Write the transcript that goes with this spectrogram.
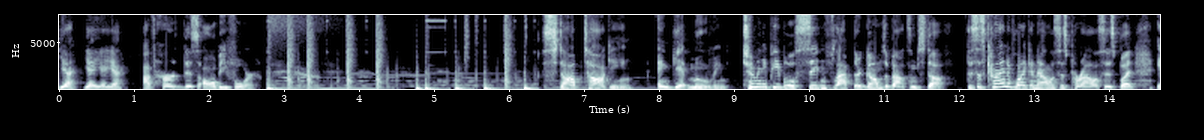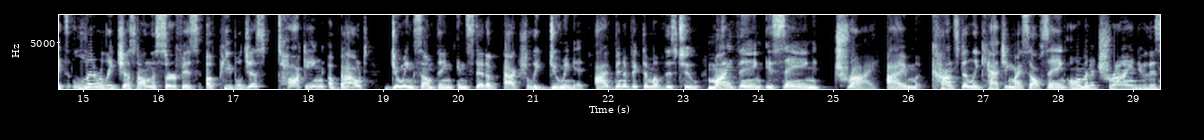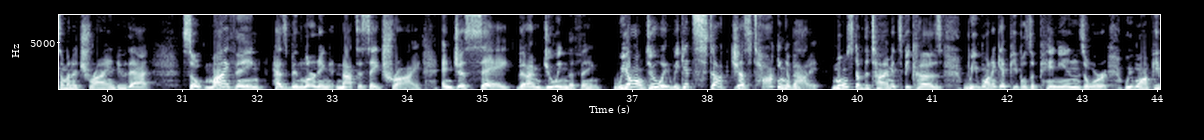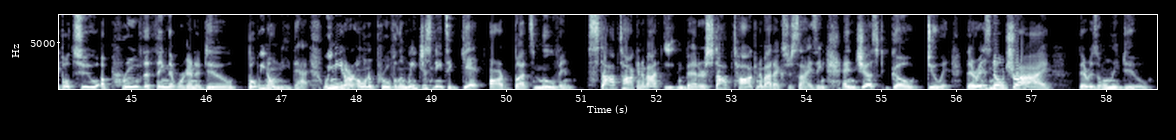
Yeah, yeah, yeah, yeah. I've heard this all before. Stop talking and get moving. Too many people sit and flap their gums about some stuff. This is kind of like analysis paralysis, but it's literally just on the surface of people just talking about doing something instead of actually doing it. I've been a victim of this too. My thing is saying try. I'm constantly catching myself saying, oh, I'm gonna try and do this, I'm gonna try and do that. So my thing has been learning not to say try and just say that I'm doing the thing. We all do it. We get stuck just talking about it. Most of the time it's because we want to get people's opinions or we want people to approve the thing that we're going to do, but we don't need that. We need our own approval and we just need to get our butts moving. Stop talking about eating better, stop talking about exercising, and just go do it. There is no try, there is only do.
